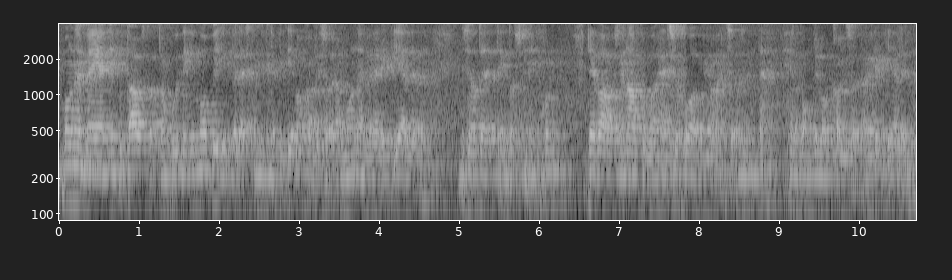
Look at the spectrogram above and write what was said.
monen meidän niin kuin taustat on kuitenkin mobiilipeleistä, mitkä piti lokalisoida monelle eri kielelle. Niin se otettiin tuossa niin kuin devauksen alkuvaiheessa huomioon, että se on sitten helpompi lokalisoida eri kielille.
